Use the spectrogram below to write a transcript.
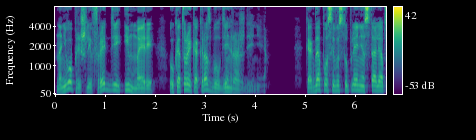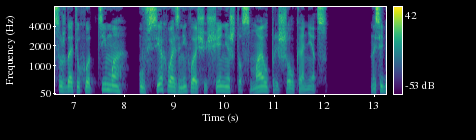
На него пришли Фредди и Мэри, у которой как раз был день рождения. Когда после выступления стали обсуждать уход Тима, у всех возникло ощущение, что Смайл пришел конец. На 7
